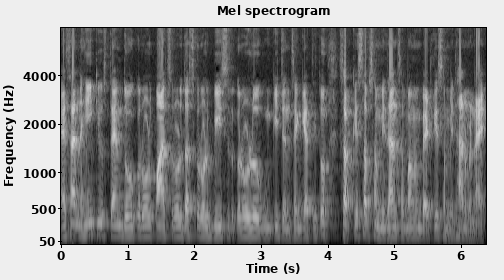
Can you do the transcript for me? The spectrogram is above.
ऐसा नहीं कि उस टाइम दो करोड़, पाँच करोड़, दस करोड़, बीस करोड़ लोगों की जनसंख्या थी तो सबके सब संविधान सभा में बैठ के संविधान बनाए।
